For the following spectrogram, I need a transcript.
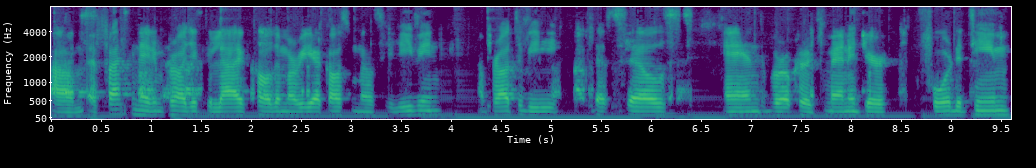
um, a fascinating project to life called the Maria Cozumel Sea Living. I'm proud to be the sales and brokerage manager for the team.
